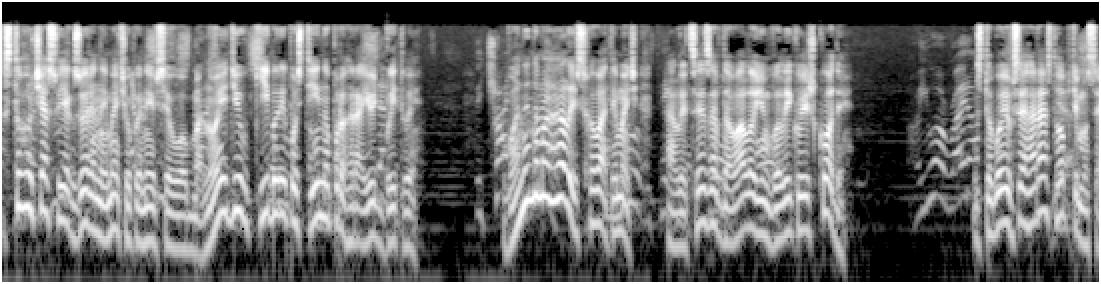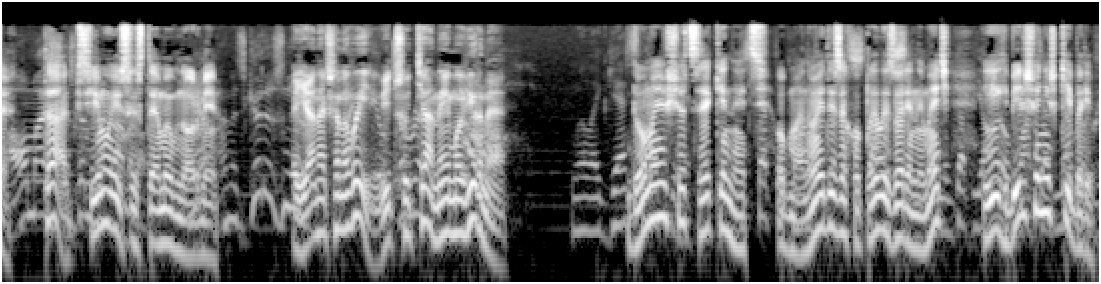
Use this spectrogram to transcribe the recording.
З того часу, як зоряний меч опинився у обманоїдів, кібери постійно програють битви. Вони намагались сховати меч, але це завдавало їм великої шкоди. З тобою все гаразд, Оптімусе? Так, всі мої системи в нормі. Я наче новий, відчуття неймовірне. Думаю, що це кінець. Обманоїди захопили зоряний меч, і їх більше, ніж кіберів.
